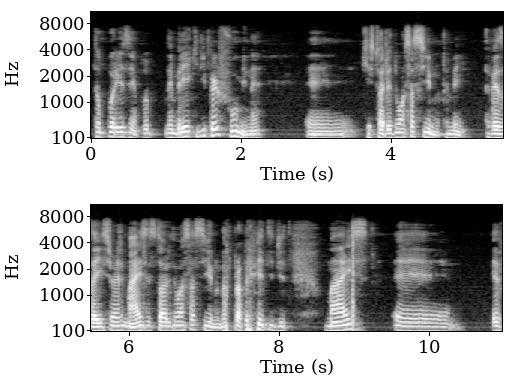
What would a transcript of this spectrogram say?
Então, por exemplo, lembrei aqui de Perfume, né? É, que é a história de um assassino também. Talvez aí seja mais a história de um assassino, não propriamente dito. Mas, é, eu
